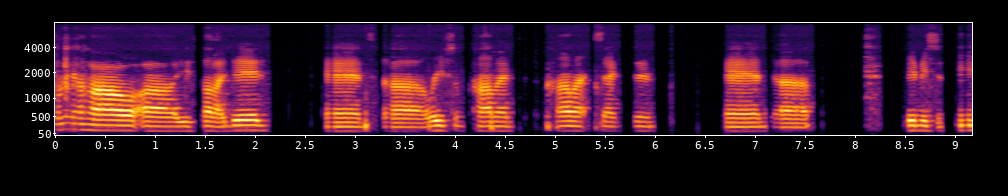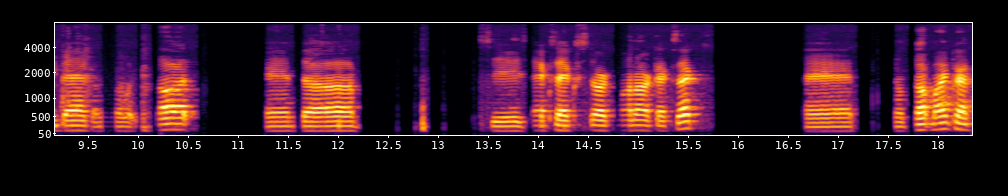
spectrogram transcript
let me know how uh, you thought I did, and uh, leave some comments in the comment section, and uh, give me some feedback on what you thought. And uh, this is XX Dark Monarch XX, and don't stop Minecraft.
